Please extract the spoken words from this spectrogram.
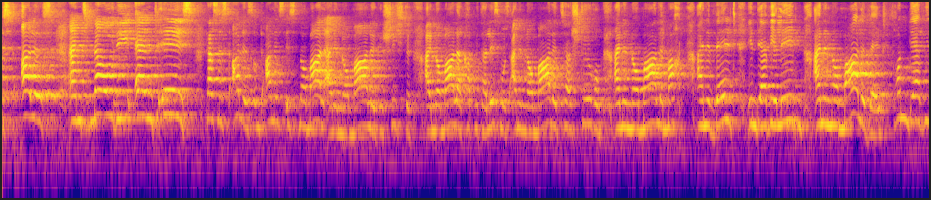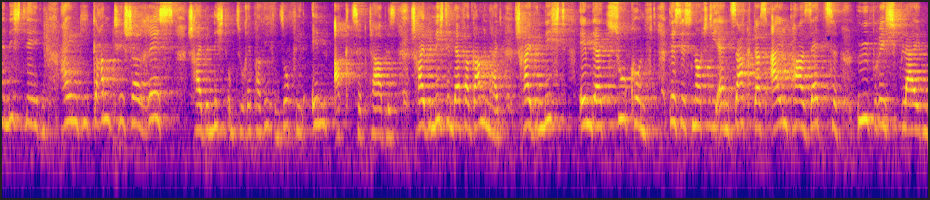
ist alles. And now the end is. Das ist alles und alles ist normal. Eine normale Geschichte, ein normaler Kapitalismus, eine normale Zerstörung, eine normale Macht, eine Welt, in der wir leben, eine normale Welt, von der wir nicht leben. Ein gigantischer Riss. Schreibe nicht, um zu reparieren, so viel Inakzeptables. Schreibe nicht in der Vergangenheit Vergangenheit, schreibe nicht in der Zukunft. This is not the end. Dass ein paar Sätze übrig bleiben.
